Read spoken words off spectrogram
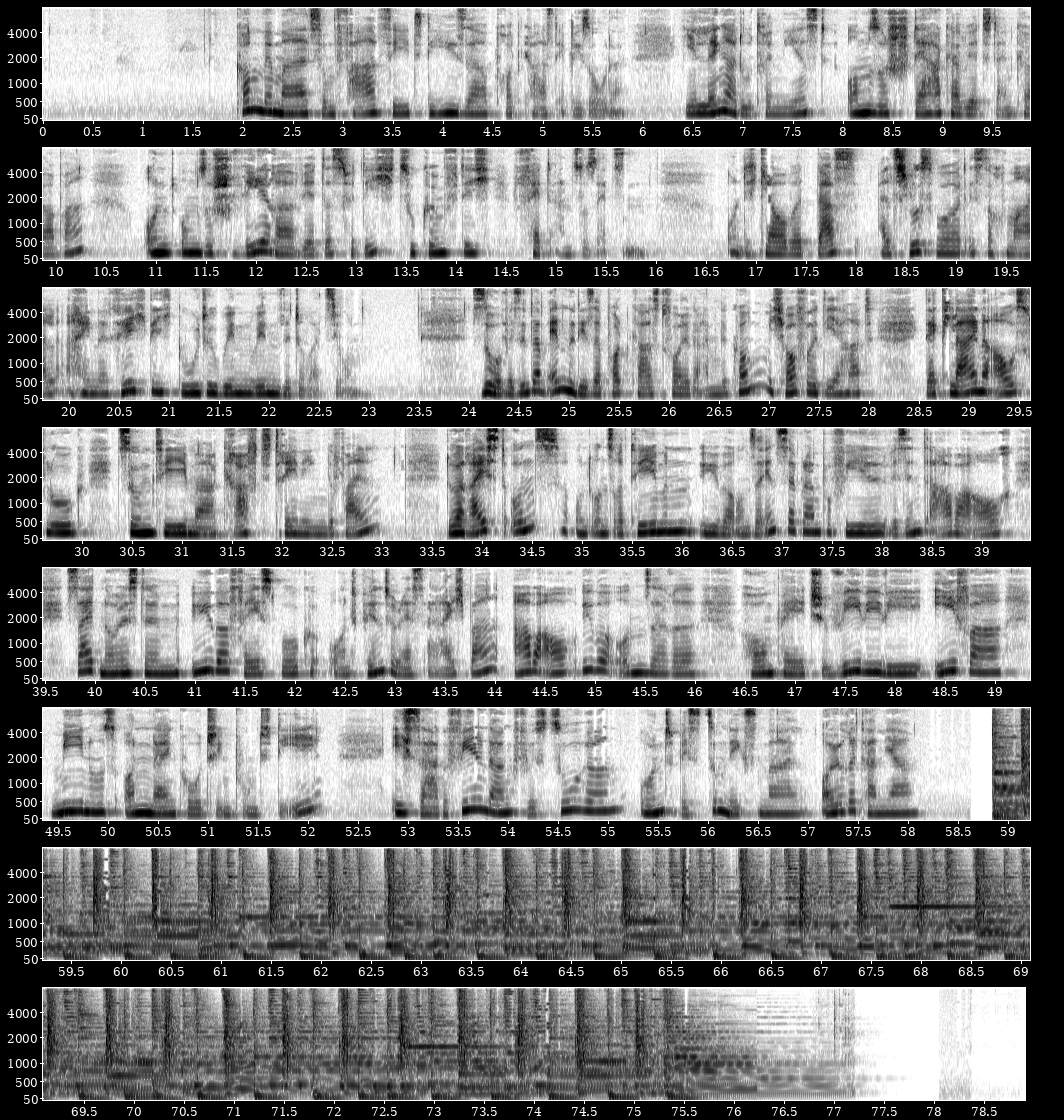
Kommen wir mal zum Fazit dieser Podcast-Episode. Je länger du trainierst, umso stärker wird dein Körper und umso schwerer wird es für dich zukünftig Fett anzusetzen. Und ich glaube, das als Schlusswort ist doch mal eine richtig gute Win-Win-Situation. So, wir sind am Ende dieser Podcast-Folge angekommen. Ich hoffe, dir hat der kleine Ausflug zum Thema Krafttraining gefallen. Du erreichst uns und unsere Themen über unser Instagram-Profil. Wir sind aber auch seit neuestem über Facebook und Pinterest erreichbar, aber auch über unsere Homepage www.eva-onlinecoaching.de. Ich sage vielen Dank fürs Zuhören und bis zum nächsten Mal. Eure Tanja.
